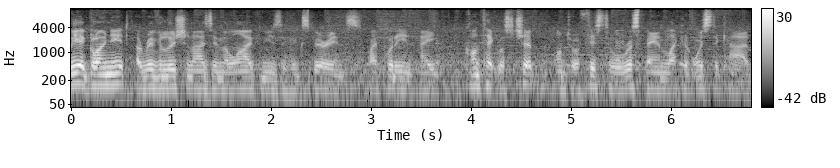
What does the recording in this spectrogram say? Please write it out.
We at Glownet are revolutionising the live music experience by putting a contactless chip onto a festival wristband like an Oyster card,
